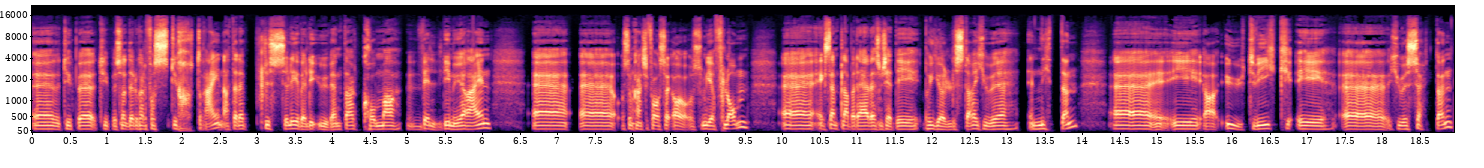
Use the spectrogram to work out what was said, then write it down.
Eh, type, type sånn det du kaller for styrtregn. At det plutselig, veldig uventa, kommer veldig mye regn. Eh, eh, som kanskje får, som gir flom. Eh, eksempler på det er det som skjedde i, på Jølster i 2019. Eh, I ja, Utvik i eh, 2017.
